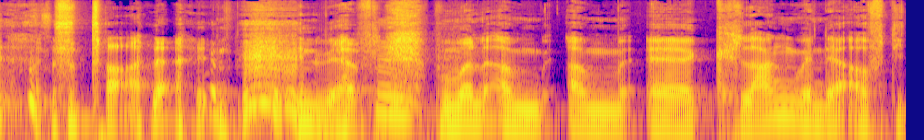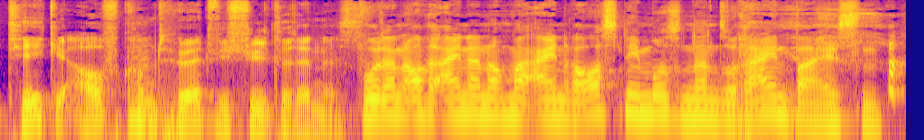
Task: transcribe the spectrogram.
also Taler hin, hinwerfen, wo man am, am äh, Klang, wenn der auf die Theke aufkommt, hört, wie viel drin ist. Wo dann auch einer nochmal einen rausnehmen muss und dann so reinbeißen.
